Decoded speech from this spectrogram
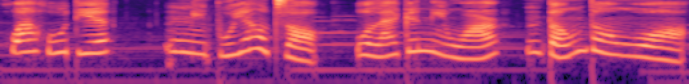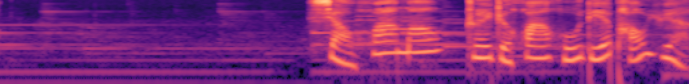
花蝴蝶，你不要走。我来跟你玩，你等等我。小花猫追着花蝴蝶跑远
